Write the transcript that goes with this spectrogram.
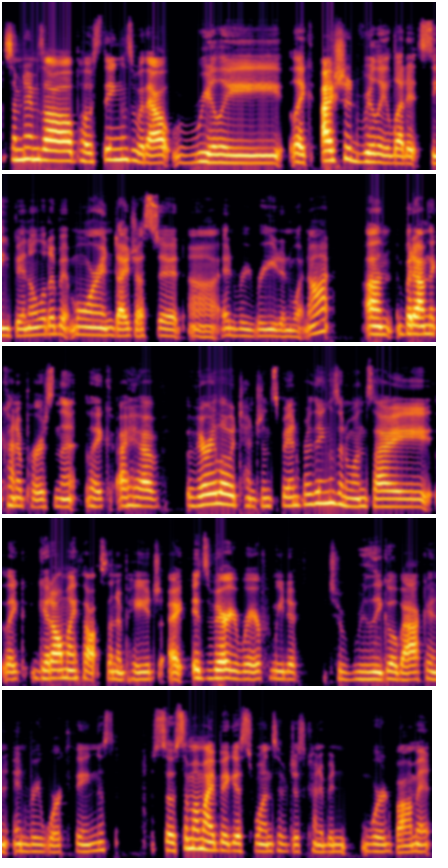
Sometimes I'll post things without really like I should really let it seep in a little bit more and digest it uh, and reread and whatnot. Um, but I'm the kind of person that like I have very low attention span for things, and once I like get all my thoughts on a page, I it's very rare for me to to really go back and, and rework things. So some of my biggest ones have just kind of been word vomit.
